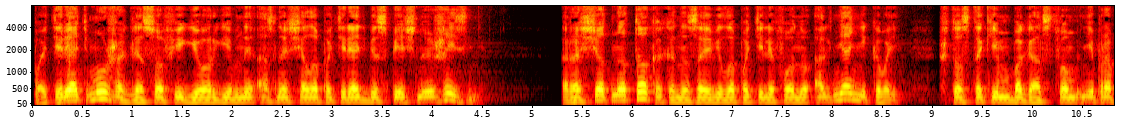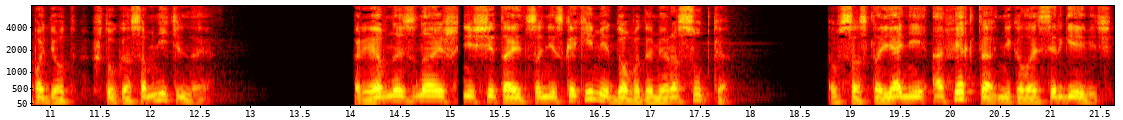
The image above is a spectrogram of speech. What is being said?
Потерять мужа для Софьи Георгиевны означало потерять беспечную жизнь. Расчет на то, как она заявила по телефону Огнянниковой, что с таким богатством не пропадет, штука сомнительная. Ревность, знаешь, не считается ни с какими доводами рассудка. В состоянии аффекта, Николай Сергеевич,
